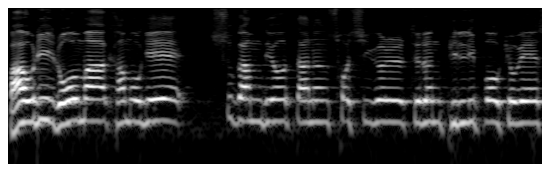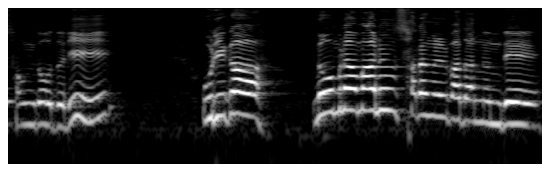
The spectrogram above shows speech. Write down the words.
바울이 로마 감옥에 수감되었다는 소식을 들은 빌립보 교회 성도들이 우리가 너무나 많은 사랑을 받았는데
